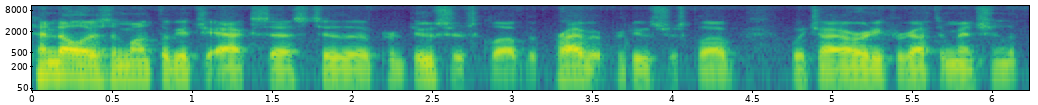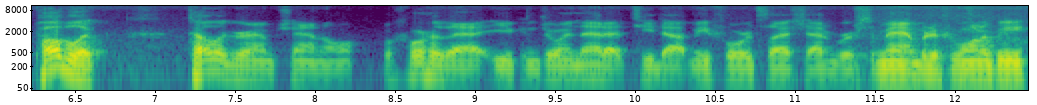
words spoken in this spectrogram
Ten dollars a month will get you access to the producers club, the private producers club, which I already forgot to mention. The public Telegram channel before that, you can join that at t.me forward slash Adam versus man. But if you want to be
